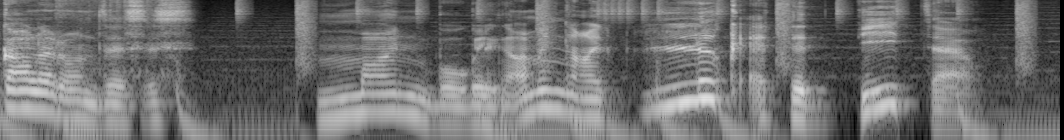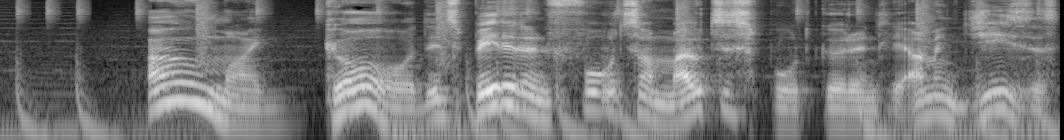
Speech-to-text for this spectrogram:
color on this is mind-boggling. I mean like look at the detail. Oh my god, it's better than Forza Motorsport currently. I mean Jesus.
